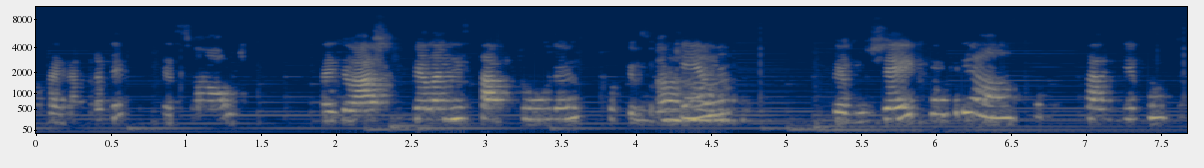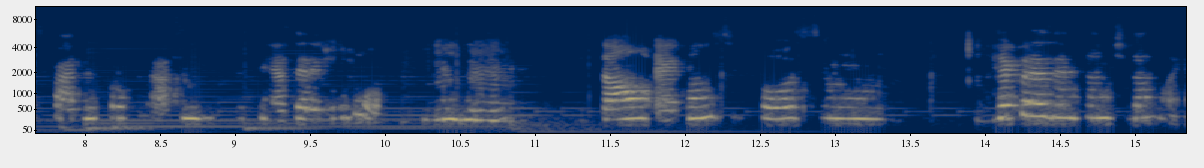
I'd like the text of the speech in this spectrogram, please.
Não vai dar pra ver, porque é só áudio. Mas eu acho que pela minha estatura, porque eu sou pequena, pelo jeito que a criança fazia com que os pais me procurassem assim, a cereja do bolo. Então, é como se fosse um representante da mãe.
